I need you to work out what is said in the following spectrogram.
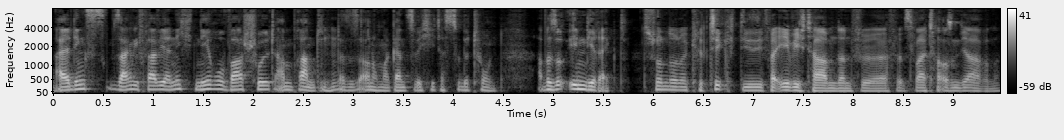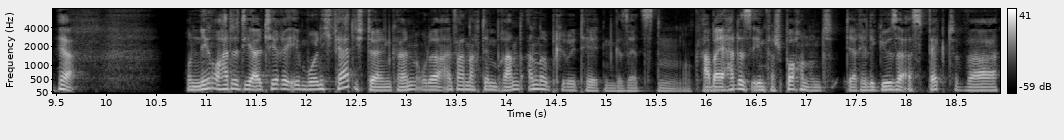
Allerdings sagen die Flavier nicht, Nero war schuld am Brand. Mhm. Das ist auch nochmal ganz wichtig, das zu betonen. Aber so indirekt. Schon so eine Kritik, die sie verewigt haben dann für, für 2000 Jahre. Ne? Ja. Und Nero hatte die Altäre eben wohl nicht fertigstellen können oder einfach nach dem Brand andere Prioritäten gesetzt. Hm, okay. Aber er hat es eben versprochen und der religiöse Aspekt war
